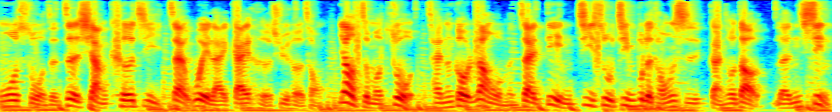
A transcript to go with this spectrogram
摸索着这项科技在未来该何去何从。要怎么做才能够让我们在电影技术进步的同时，感受到人性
